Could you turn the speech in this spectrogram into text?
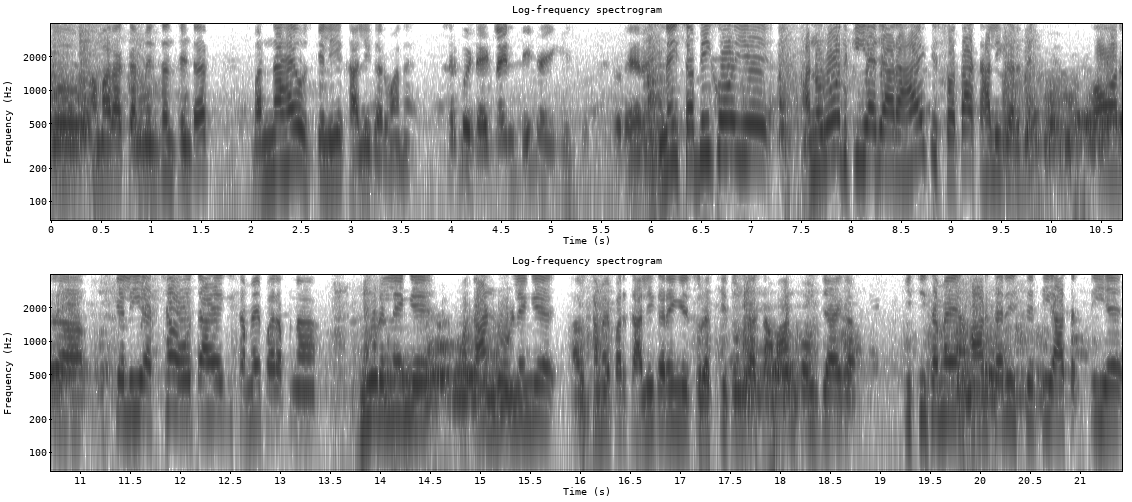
जो हमारा कन्वेंशन सेंटर बनना है उसके लिए खाली करवाना है। सर कोई डेडलाइन दी जाएगी जो रह रहे हैं? नहीं सभी को ये अनुरोध किया जा रहा है कि स्वतः खाली कर दें और उसके लिए अच्छा होता है कि समय पर अपना ढूंढ लेंगे मकान ढूंढ लेंगे और समय पर खाली करेंगे सुरक्षित उनका सामान पहुँच जाएगा। किसी समय हार्सर स्थिति आ सकती है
